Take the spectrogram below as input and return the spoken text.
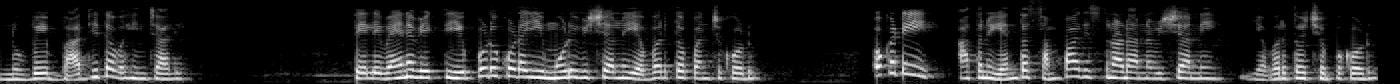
నువ్వే బాధ్యత వహించాలి. తెలివైన వ్యక్తి ఎప్పుడూ కూడా ఈ మూడు విషయాలను ఎవరితో పంచుకోడు? ఒకటి అతను ఎంత సంపాదిస్తున్నాడు అన్న విషయాన్ని ఎవరితో చెప్పుకోడు?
